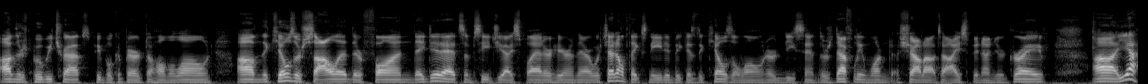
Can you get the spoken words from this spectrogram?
Um, there's booby traps. People compare it to Home Alone. Um, the kills are solid. They're fun. They did add some CGI splatter here and there, which I don't think is needed because the kills alone are decent. There's definitely one shout out to I Spit on Your Grave. Uh, yeah,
